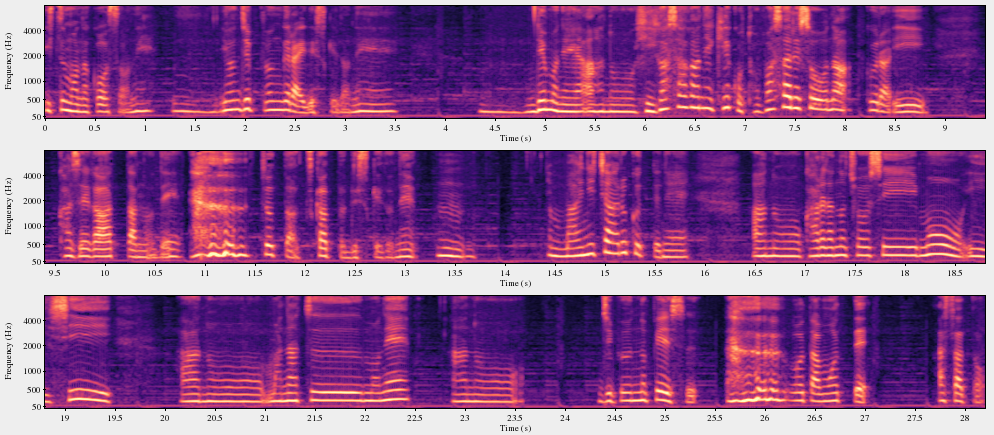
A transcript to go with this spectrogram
いつものコースをね。うん、40分ぐらいですけどね。でもね、あの、日傘がね、結構飛ばされそうなぐらい風があったので、ちょっと暑かったですけどね。うん。でも毎日歩くってね、あの、体の調子もいいし、あの、真夏もね、あの、自分のペース を保って朝と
